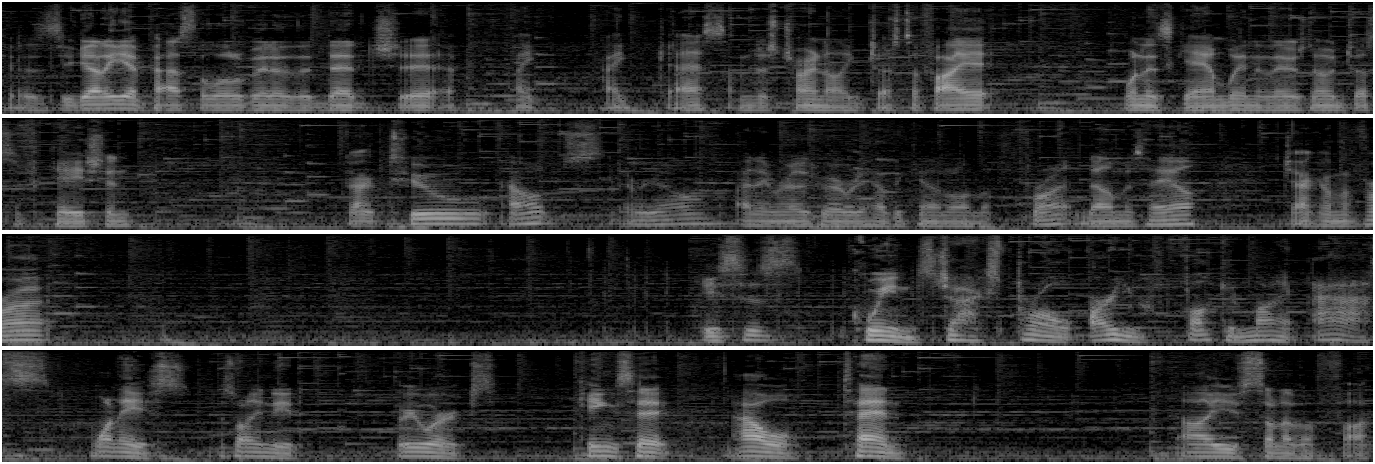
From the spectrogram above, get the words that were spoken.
Because you got to get past a little bit of the dead shit. Like, I guess. I'm just trying to, like, justify it when it's gambling and there's no justification. Got two outs. There we go. I didn't realize we already had the candle on the front. Dumb as hell. Jack on the front. Aces. Queens, jacks, bro, are you fucking my ass? One ace. That's all you need. Three works. Kings hit. Owl. Ten. Oh, you son of a fuck.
